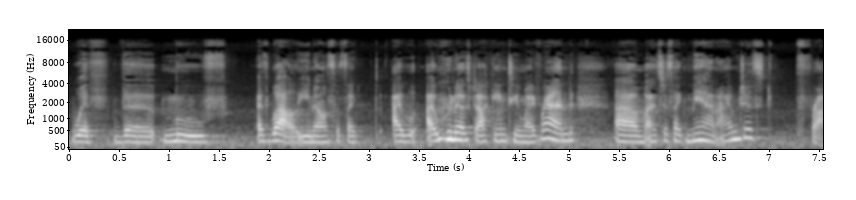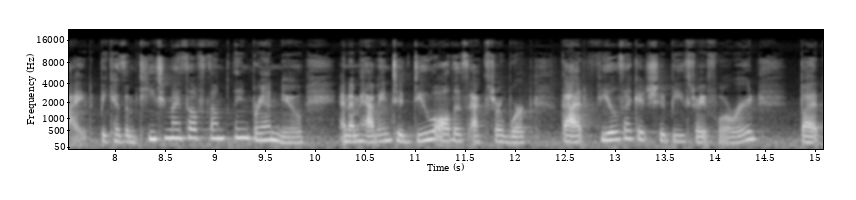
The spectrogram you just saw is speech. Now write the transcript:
with the move as well, you know? So it's like, I, I when I was talking to my friend, um, I was just like, man, I'm just fried because I'm teaching myself something brand new and I'm having to do all this extra work that feels like it should be straightforward, but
